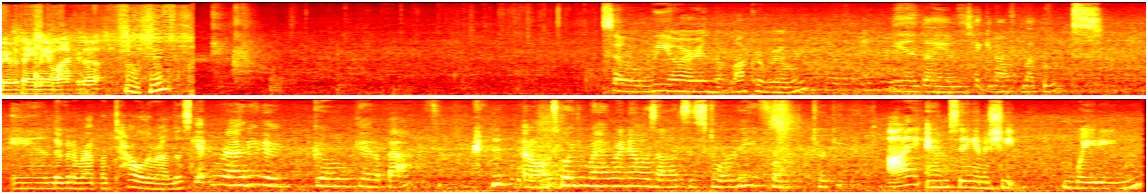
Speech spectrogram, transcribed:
Put everything in there and lock it up. Okay. So we are in the locker room and I am taking off my boots and they're gonna wrap a towel around this. Getting ready to go get a bath. and all that's going through my head right now is Alex's story from Turkey. I am sitting in a sheet waiting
